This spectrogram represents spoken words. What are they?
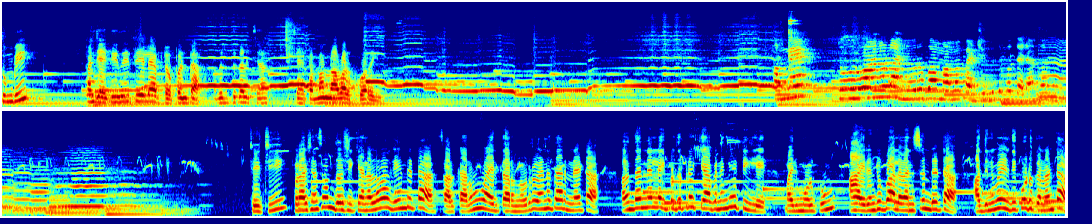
തുമ്പി. പഞ്ചായത്തിൽ നിന്ന് എത്തിയ ലാപ്ടോപ്പ് ഉണ്ടാ അതെടുത്ത് കളിച്ച ചേട്ടൻ വന്നാ വഴക്ക് പറയും. ചേച്ചി ഇപ്രാവശ്യം സന്തോഷിക്കാനുള്ള വകയുണ്ട് കേട്ടാ സർക്കാർ മൂവായിരത്തി അറുന്നൂറ് രൂപയാണ് തരണേട്ടാ അതും തന്നെയല്ല ഇപ്പോഴത്തെ പ്രഖ്യാപനം കേട്ടില്ലേ? മരുമോൾക്കും ആയിരം രൂപ അലവൻസ് ഉണ്ട് കേട്ടാ അതിനും എഴുതി കൊടുക്കണം കേട്ടാ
